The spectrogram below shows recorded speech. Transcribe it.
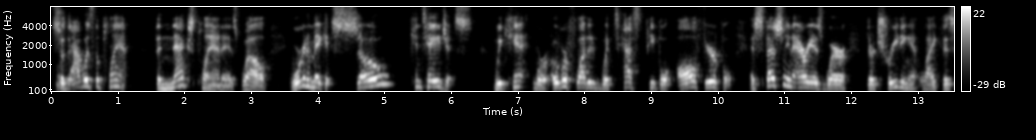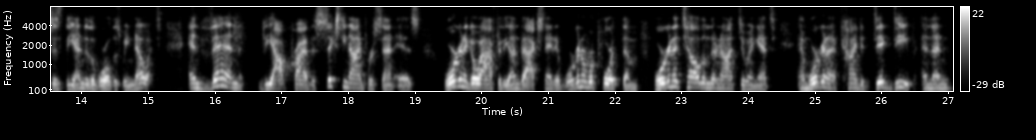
So that was the plan. The next plan is well, we're going to make it so contagious. We can't, we're over flooded with tests, people all fearful, especially in areas where they're treating it like this is the end of the world as we know it. And then the outcry of the 69% is we're going to go after the unvaccinated. We're going to report them. We're going to tell them they're not doing it. And we're going to kind of dig deep. And then,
